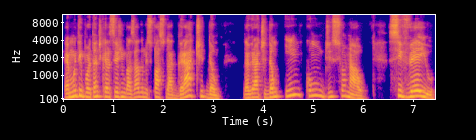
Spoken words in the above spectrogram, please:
é muito importante que ela seja embasada no espaço da gratidão, da gratidão incondicional. Se veio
